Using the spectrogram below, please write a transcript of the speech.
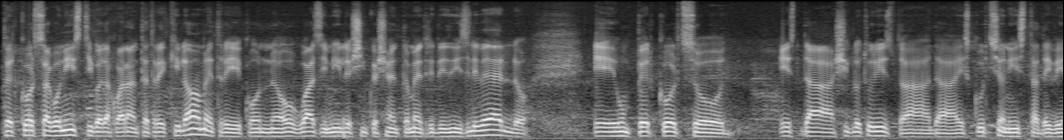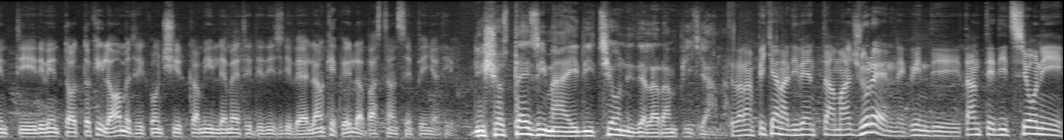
Percorso agonistico da 43 km con quasi 1500 metri di dislivello e un percorso da cicloturista, da escursionista dei, 20, di 28 km con circa 1000 metri di dislivello, anche quello abbastanza impegnativo. Diciottesima edizione della Rampichiana. La Rampichiana diventa maggiorenne, quindi tante edizioni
